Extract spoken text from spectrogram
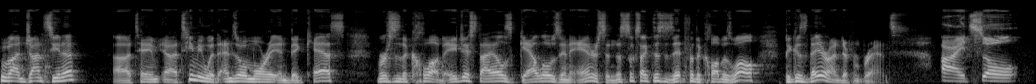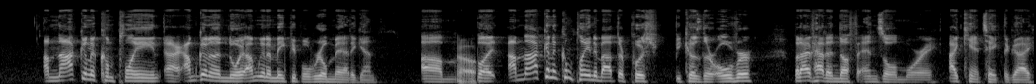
move on, John Cena uh, team, uh, teaming with Enzo Amore and Big Cass versus the Club, AJ Styles, Gallows, and Anderson. This looks like this is it for the Club as well because they are on different brands. All right, so I'm not going to complain. right, I'm going to annoy. I'm going to make people real mad again. Um, but I'm not going to complain about their push because they're over. But I've had enough Enzo Amore. I can't take the guy.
